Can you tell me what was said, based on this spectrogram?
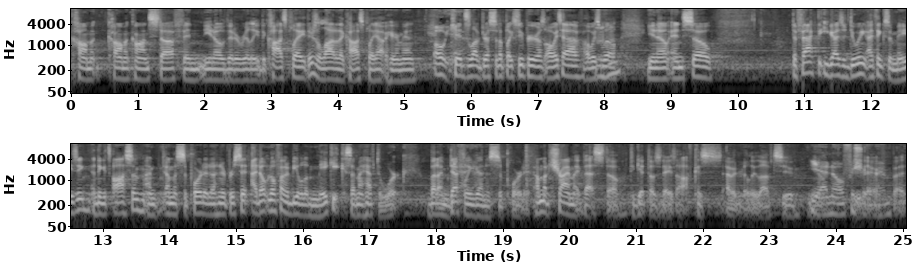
comic Comic Con stuff, and you know that are really the cosplay. There's a lot of the cosplay out here, man. Oh, yeah. Mm-hmm. kids love dressing up like superheroes. Always have, always will. You know, and so the fact that you guys are doing, I think, is amazing. I think it's awesome. I'm, I'm a support it 100%. I don't know if I'm going to be able to make it because I might have to work, but I'm definitely going to support it. I'm going to try my best, though, to get those days off because I would really love to. Yeah, no, for sure, There. man. But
